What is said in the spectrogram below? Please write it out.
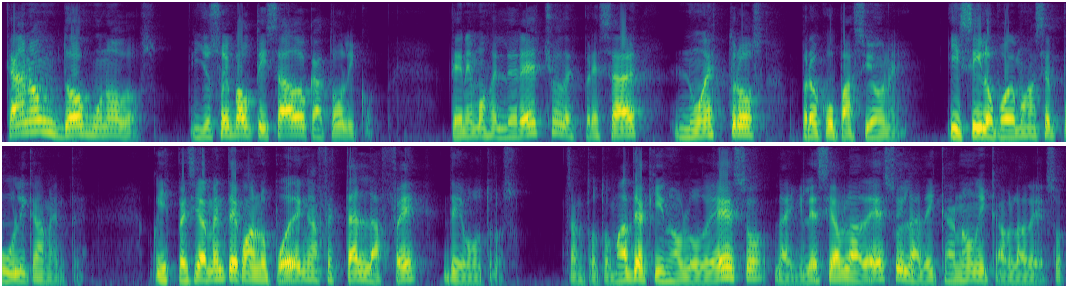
Canon 212, y yo soy bautizado católico. Tenemos el derecho de expresar nuestras preocupaciones y sí lo podemos hacer públicamente, especialmente cuando pueden afectar la fe de otros. Santo Tomás de Aquino habló de eso, la iglesia habla de eso y la ley canónica habla de eso.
